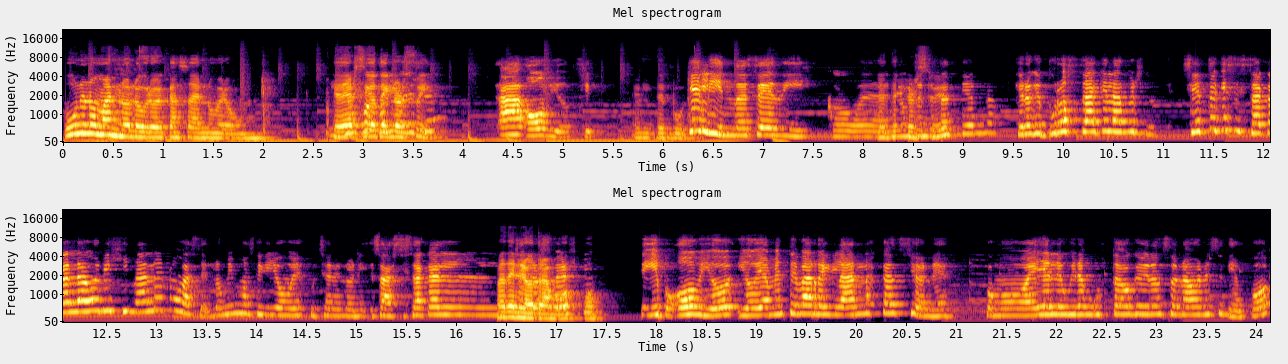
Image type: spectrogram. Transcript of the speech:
Uno nomás no logró alcanzar el número uno. Que debe haber sido ¿cuánto Taylor? Swift, Ah, obvio, sí. El debut. Qué lindo ese disco. Quiero que puro saque las versiones. Siento que si sacan las originales no va a ser lo mismo, así que yo voy a escuchar el original. O sea, si saca el. Va a tener otra voz. Sí, pues, obvio, y obviamente va a arreglar las canciones como a ella le hubieran gustado que hubieran sonado en ese tiempo,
